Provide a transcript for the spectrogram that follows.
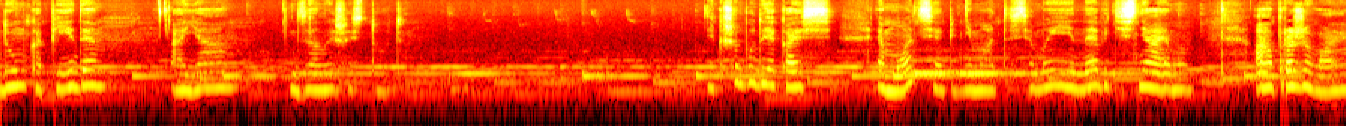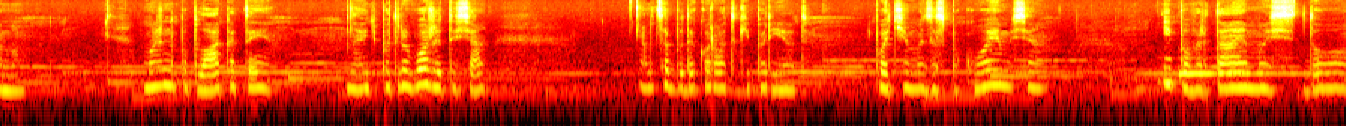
Думка піде, а я залишусь тут. Якщо буде якась емоція підніматися, ми її не витісняємо, а проживаємо. Можна поплакати, навіть потривожитися, але це буде короткий період. Потім ми заспокоїмося і повертаємось до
